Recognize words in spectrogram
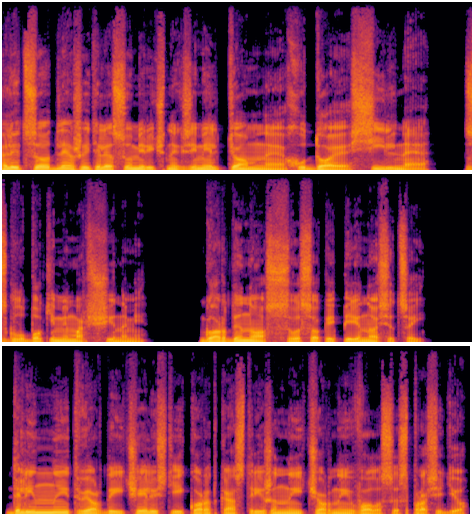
Лицо для жителя сумеречных земель темное, худое, сильное, с глубокими морщинами. Гордый нос с высокой переносицей. Длинные твердые челюсти и коротко остриженные черные волосы с проседью.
